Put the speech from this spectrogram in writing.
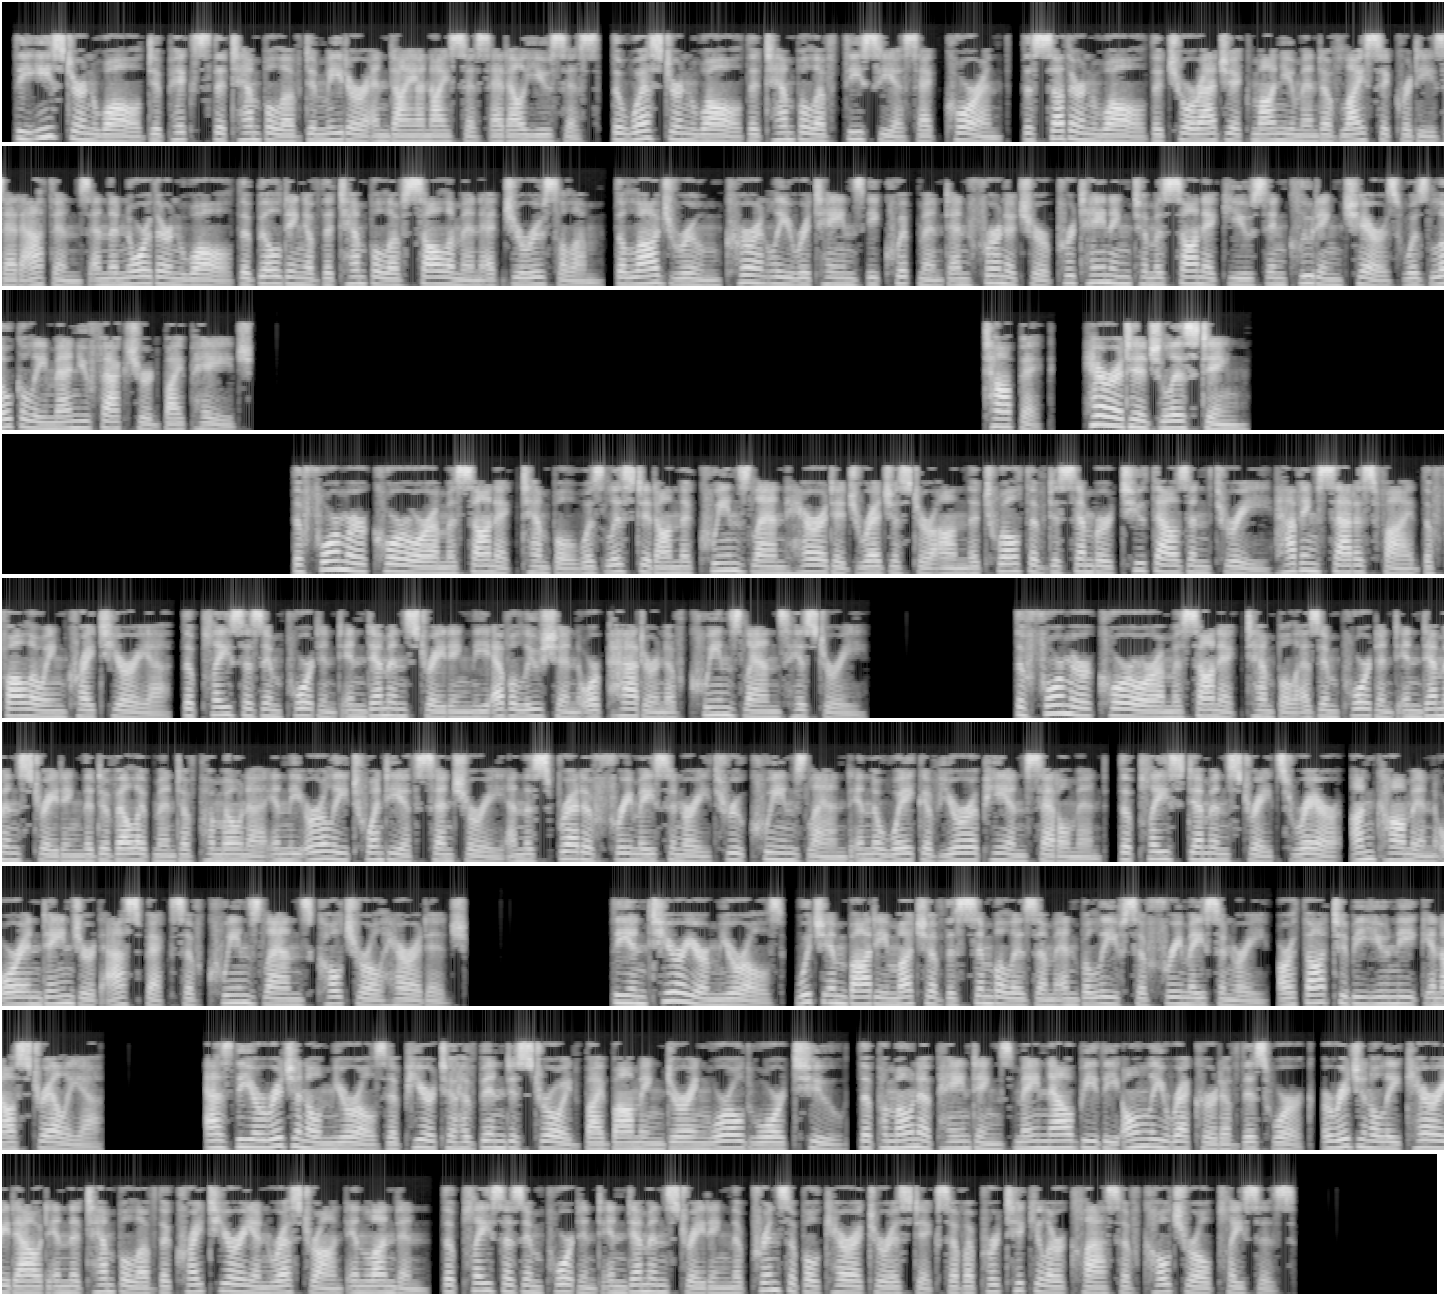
The eastern wall depicts the temple of Demeter and Dionysus at Eleusis, the western wall the temple of Theseus at Corinth, the southern wall the choragic monument of Lysicrates at Athens and the northern wall the building of the Temple of Solomon at Jerusalem. The lodge room currently retains equipment and furniture pertaining to Masonic use including chairs was locally manufactured by Page. Topic Heritage listing The former Cooroora Masonic Temple was listed on the Queensland Heritage Register on 12 December 2003 having satisfied the following criteria, the place is important in demonstrating the evolution or pattern of Queensland's history. The former Cooroora Masonic Temple is important in demonstrating the development of Pomona in the early 20th century and the spread of Freemasonry through Queensland in the wake of European settlement. The place demonstrates rare, uncommon, or endangered aspects of Queensland's cultural heritage. The interior murals, which embody much of the symbolism and beliefs of Freemasonry, are thought to be unique in Australia. As the original murals appear to have been destroyed by bombing during World War II, the Pomona paintings may now be the only record of this work. Originally carried out in the Temple of the Criterion Restaurant in London, the place is important in demonstrating the principal characteristics of a particular class of cultural places.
